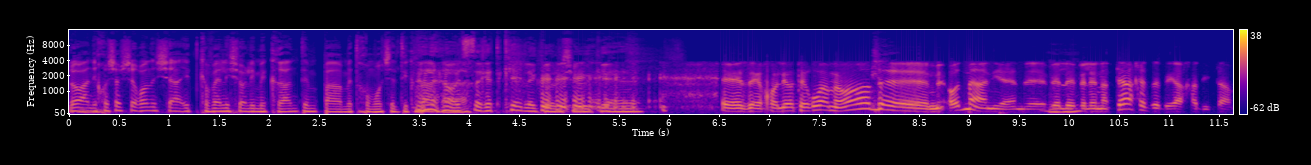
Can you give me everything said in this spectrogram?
לא, אני חושב שרון ש- התכוון לשאול אם הקרנתם פעם את חומות של תקווה. לא, סרט כלא כלשהו, כן. זה יכול להיות אירוע מאוד מאוד מעניין, ול- ולנתח את זה ביחד איתם.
